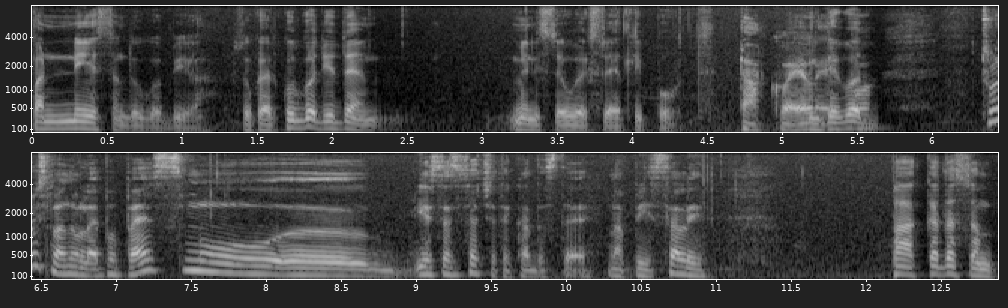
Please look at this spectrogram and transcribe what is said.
Pa nisam dugo bio. Što kad kud god idem, meni se uvek svetli put. Tako je, lepo. Čuli smo jednu lepu pesmu. E, jeste se sećate kada ste napisali? Pa kada sam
